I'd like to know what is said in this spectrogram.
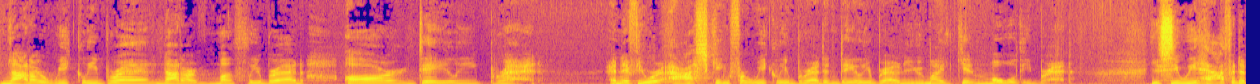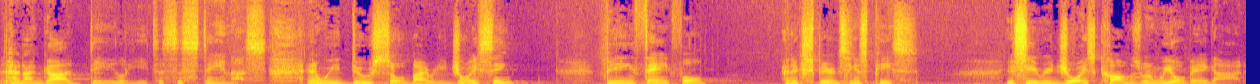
Not our weekly bread, not our monthly bread, our daily bread. And if you were asking for weekly bread and daily bread, you might get moldy bread. You see, we have to depend on God daily to sustain us. And we do so by rejoicing, being thankful, and experiencing His peace. You see, rejoice comes when we obey God.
